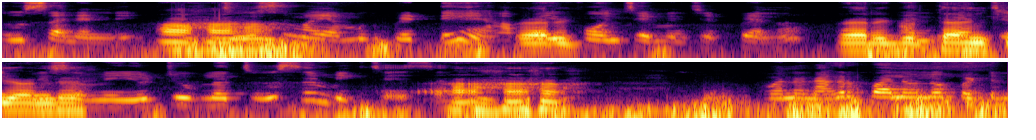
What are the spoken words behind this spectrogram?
చూసానండి చూసి మా అమ్మకి పెట్టి అబ్బాయి ఫోన్ చేయమని చెప్పాను. వెరీ గుడ్ థ్యాంక్ యూ అండి. మీ యూట్యూబ్లో చూసి మీకు చేశాను. మన నగరపాలెంలో పెట్టిన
